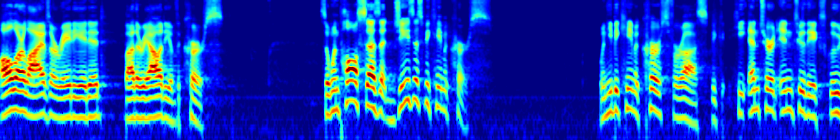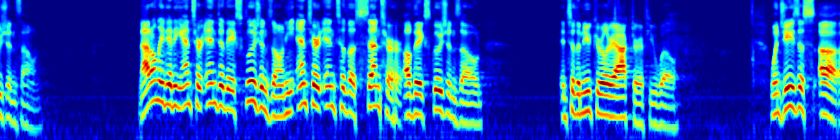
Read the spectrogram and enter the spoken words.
All our lives are radiated by the reality of the curse. So when Paul says that Jesus became a curse, when he became a curse for us, he entered into the exclusion zone. Not only did he enter into the exclusion zone, he entered into the center of the exclusion zone, into the nuclear reactor, if you will. When Jesus uh,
